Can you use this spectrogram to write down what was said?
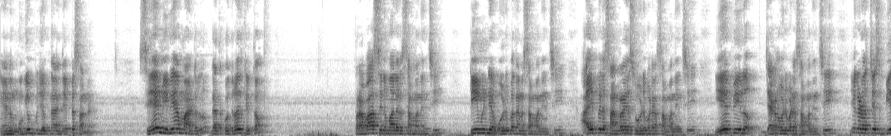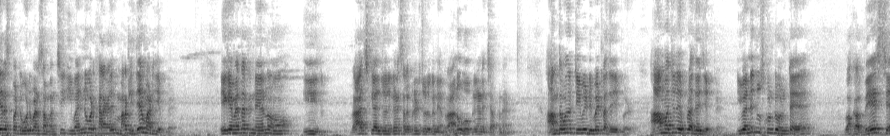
నేను ముగింపు చెప్తానని చెప్పేసి అన్నాడు. సేమ్ ఇవే మాటలు గత కొద్ది రోజుల క్రితం ప్రభాస్ సినిమాలకు సంబంధించి టీమిండియా ఓడిపోతానికి సంబంధించి ఐపీఎల్ సన్ రైజర్స్ ఓడిపోవడానికి సంబంధించి ఏపీలో జగన్ ఓడిపోవడానికి సంబంధించి ఇక్కడ వచ్చేసి బీఆర్ఎస్ పార్టీ ఓడిపోవడానికి సంబంధించి ఇవన్నీ కూడా కలగలిపి మరలు ఇదే మాట చెప్పాడు. ఇక మీదట నేను ఈ రాజకీయాల జోలి కానీ సెలబ్రిటీ జోలి కానీ నేను రాను ఓపెన్గా నేను చెప్పనాడు అంతకుముందు టీవీ డిబేట్లో అదే చెప్పాడు. ఆ మధ్యలో ఎప్పుడు అదే చెప్పాడు. ఇవన్నీ చూసుకుంటూ ఉంటే ఒక వేశ్య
